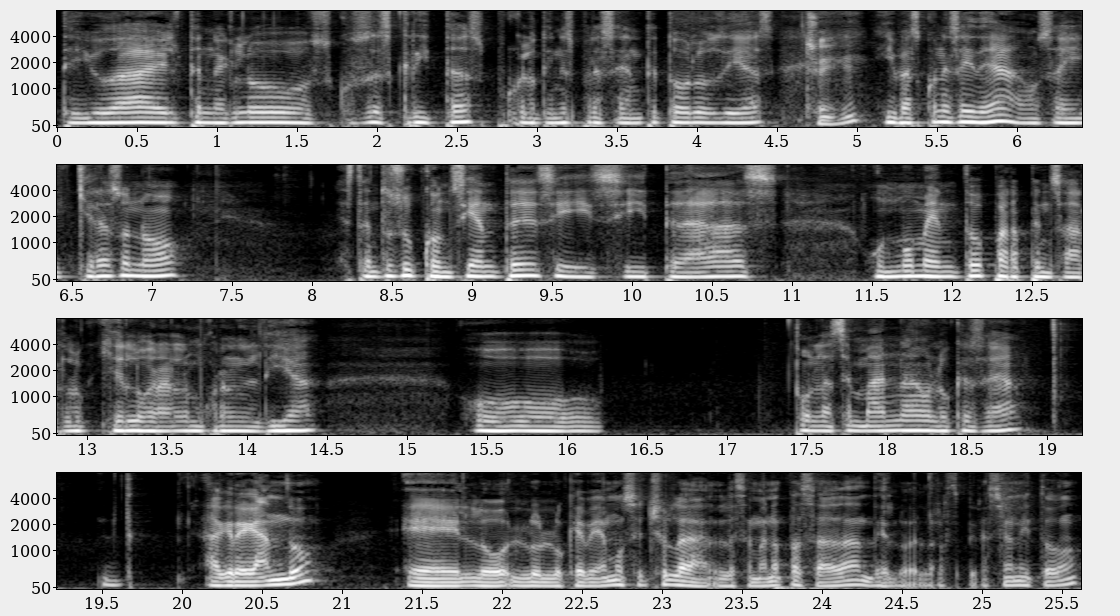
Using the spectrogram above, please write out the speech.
Te ayuda el tener las cosas escritas porque lo tienes presente todos los días. Sí. Y vas con esa idea. O sea, y quieras o no, está en tu subconsciente si, si te das un momento para pensar lo que quieres lograr a lo mejor en el día o con la semana o lo que sea. Agregando eh, lo, lo, que habíamos hecho la, la, semana pasada de lo de la respiración y todo,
